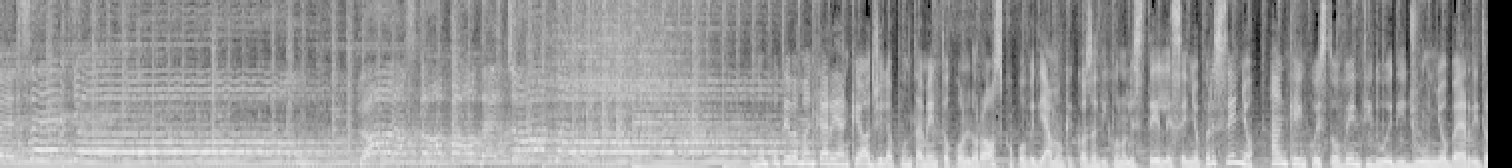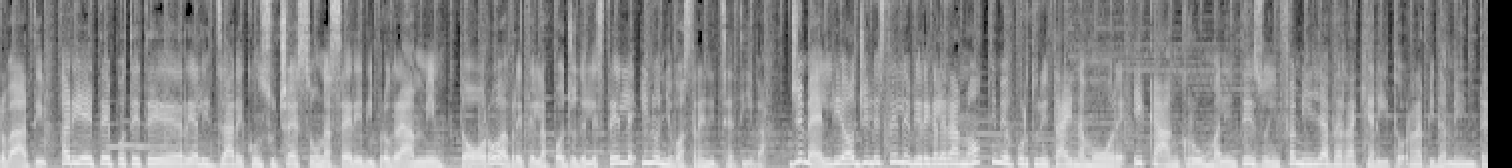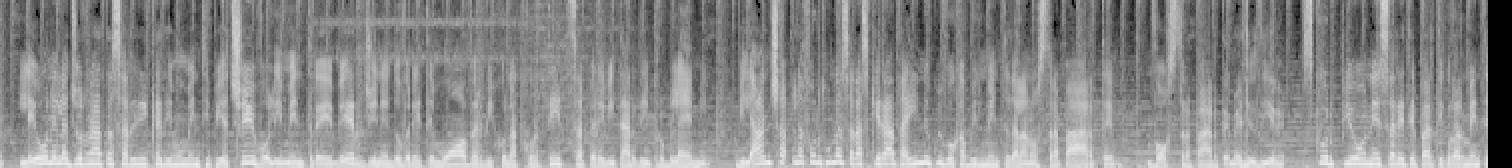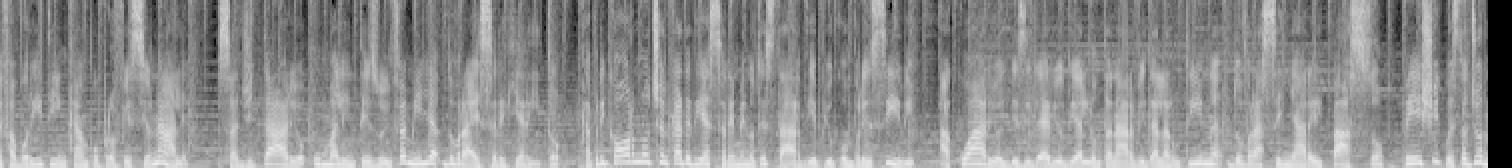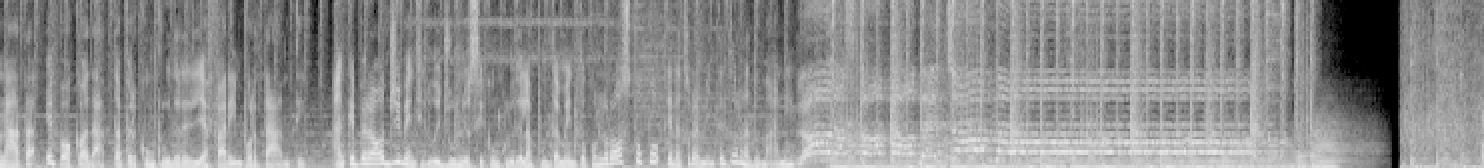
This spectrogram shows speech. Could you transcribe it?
verse Non poteva mancare anche oggi l'appuntamento con l'oroscopo, vediamo che cosa dicono le stelle segno per segno, anche in questo 22 di giugno, ben ritrovati. Ariete potete realizzare con successo una serie di programmi. Toro avrete l'appoggio delle stelle in ogni vostra iniziativa. Gemelli, oggi le stelle vi regaleranno ottime opportunità in amore e cancro, un malinteso in famiglia verrà chiarito rapidamente. Leone, la giornata sarà ricca di momenti piacevoli, mentre Vergine dovrete muovervi con accortezza per evitare dei problemi. Bilancia, la fortuna sarà schierata inequivocabilmente dalla nostra parte, vostra parte meglio dire. Scorpione, sarete particolarmente favoriti in campo professionale. Sagittario, un malinteso in famiglia dovrà essere chiarito. Capricorno, cercate di essere meno testardi e più comprensivi. Acquario, il desiderio di allontanarvi dalla routine dovrà segnare il passo. Pesci, questa giornata è poco adatta per concludere degli affari importanti. Anche per oggi, 22 giugno, si conclude l'appuntamento con l'oroscopo che naturalmente torna domani. L'oroscopo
